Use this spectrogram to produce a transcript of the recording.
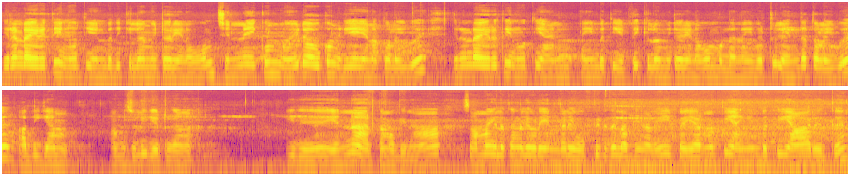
இரண்டாயிரத்தி நூற்றி எண்பது கிலோமீட்டர் எனவும் சென்னைக்கும் நொய்டாவுக்கும் இடையேயான தொலைவு இரண்டாயிரத்தி நூற்றி ஐம்பத்தி எட்டு கிலோமீட்டர் எனவும் உள்ளன. இவற்றில் எந்த தொலைவு அதிகம்? அப்படின்னு சொல்லி கேட்டிருக்காங்க. இது என்ன அர்த்தம் அப்படின்னா சம இலக்கங்களோட எண்களை ஒப்பிடுதல் அப்படின்னாலே இப்போ இரநூத்தி ஐம்பத்தி ஆறு இருக்குது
